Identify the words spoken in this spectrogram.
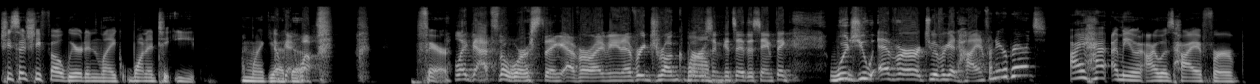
she said she felt weird and like wanted to eat. I'm like, yeah, okay, well, fair. like that's the worst thing ever. I mean, every drunk Well- person can say the same thing. Would you ever? Do you ever get high in front of your parents? I had, I mean, I was high for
